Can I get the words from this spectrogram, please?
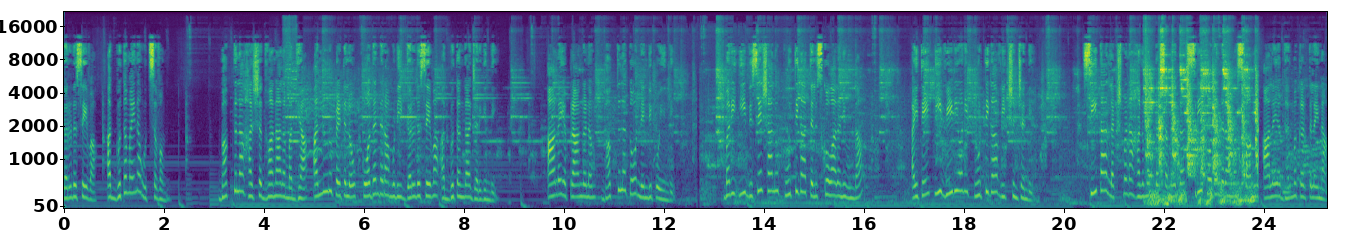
గరుడ సేవ అద్భుతమైన ఉత్సవం. భక్తుల హర్షధ్వానాల మధ్య అల్లూరుపేటలో కోదండరాముడి గరుడ సేవ అద్భుతంగా జరిగింది. ఆలయ ప్రాంగణం భక్తులతో నిండిపోయింది. మరి ఈ విశేషాలు పూర్తిగా తెలుసుకోవాలని ఉందా? అయితే ఈ వీడియోని పూర్తిగా వీక్షించండి. సీతా లక్ష్మణ హనుమంత సమేత శ్రీ కోదండరామ స్వామి ఆలయ ధర్మకర్తలైన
